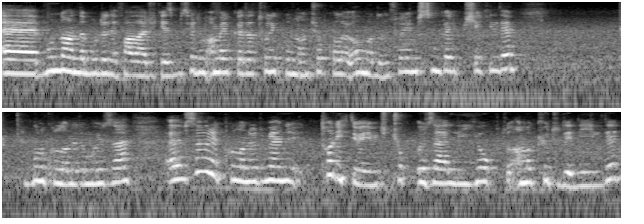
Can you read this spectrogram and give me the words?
Ee, bundan da burada defalarca kez bitirdim. Amerika'da tonik bulmanın çok kolay olmadığını söylemiştim garip bir şekilde. Bunu kullanıyordum o yüzden. Ee, severek kullanıyordum. Yani tonikti benim için. Çok özelliği yoktu ama kötü de değildi.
